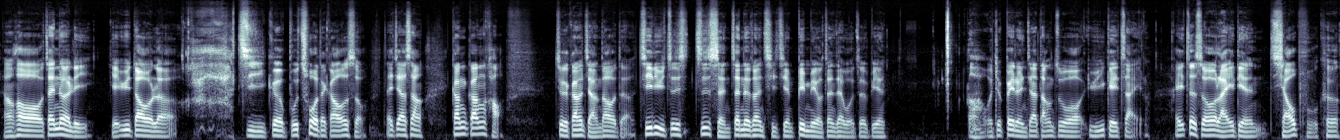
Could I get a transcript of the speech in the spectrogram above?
然后在那里也遇到了几个不错的高手，再加上刚刚好，就是刚刚讲到的几率之之神，在那段期间并没有站在我这边啊，我就被人家当做鱼给宰了。哎，这时候来一点小扑克。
